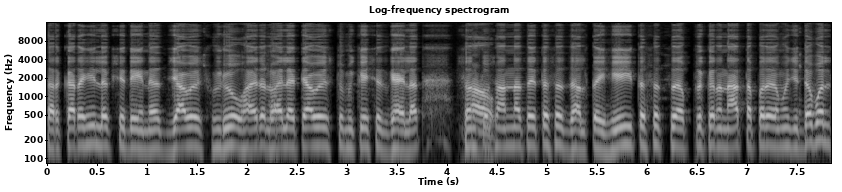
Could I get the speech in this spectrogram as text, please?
सरकारही लक्ष देईन ज्यावेळेस व्हिडिओ व्हायरल व्हायला त्यावेळेस तुम्ही केसेस घ्यायलात संतोष हो. अण्णाचंही तसंच झालं हेही तसंच प्रकरण आतापर्यंत म्हणजे डबल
